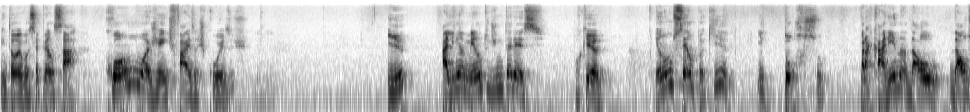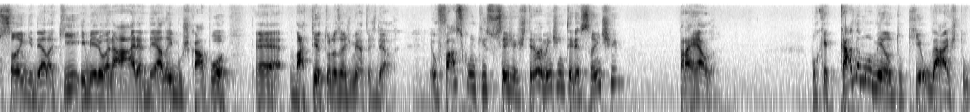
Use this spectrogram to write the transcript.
então é você pensar como a gente faz as coisas e alinhamento de interesse. Porque eu não sento aqui e torço pra Karina dar o, dar o sangue dela aqui e melhorar a área dela e buscar, pô, é, bater todas as metas dela. Eu faço com que isso seja extremamente interessante para ela. Porque cada momento que eu gasto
